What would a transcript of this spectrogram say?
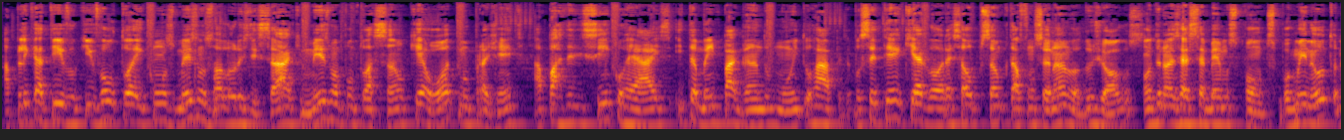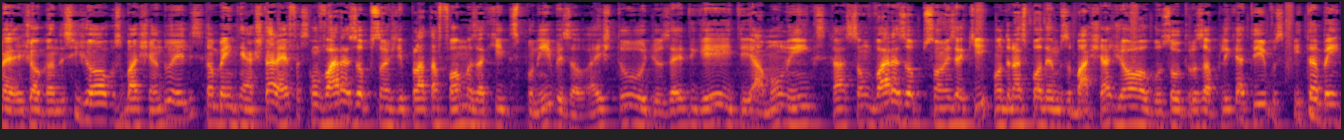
Aplicativo que voltou aí com os mesmos valores de saque, mesma pontuação, que é ótimo pra gente, a partir de cinco reais e também pagando muito rápido. Você tem aqui agora essa opção que está funcionando ó, dos jogos, onde nós recebemos pontos por minuto, né? Jogando esses jogos, baixando eles. Também tem as tarefas com várias opções de plataformas aqui disponíveis, ó, a Studios, Edgate, a Monlinks, tá? São várias opções aqui onde nós podemos baixar jogos, outros aplicativos e também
